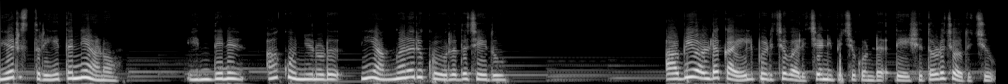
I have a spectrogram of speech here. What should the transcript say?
നീ ഒരു സ്ത്രീ തന്നെയാണോ? എന്തിന് ആ കുഞ്ഞിനോട് നീ അങ്ങനൊരു ക്രൂരത ചെയ്തു? അബി അവളുടെ കയ്യിൽ പിടിച്ച് വലിച്ചെണിപ്പിച്ചുകൊണ്ട് ദേഷ്യത്തോട് ചോദിച്ചു.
